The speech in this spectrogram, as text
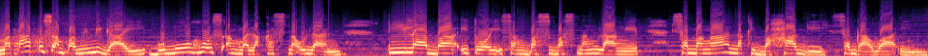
Matapos ang pamimigay, bumuhos ang malakas na ulan. Tila ba ito ay isang basbas ng langit sa mga nakibahagi sa gawain.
